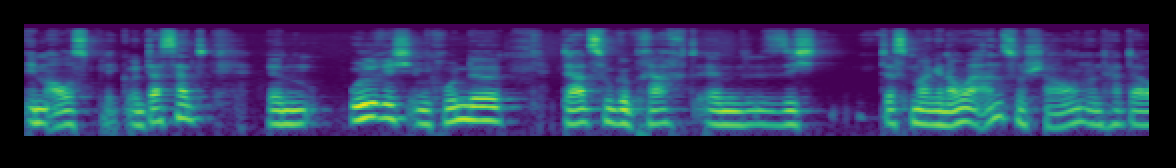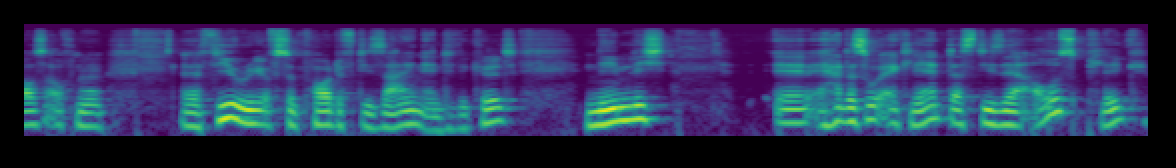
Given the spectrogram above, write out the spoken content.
im Ausblick. Und das hat ähm, Ulrich im Grunde dazu gebracht, ähm, sich das mal genauer anzuschauen und hat daraus auch eine äh, Theory of Supportive Design entwickelt, nämlich äh, er hat es so erklärt, dass dieser Ausblick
